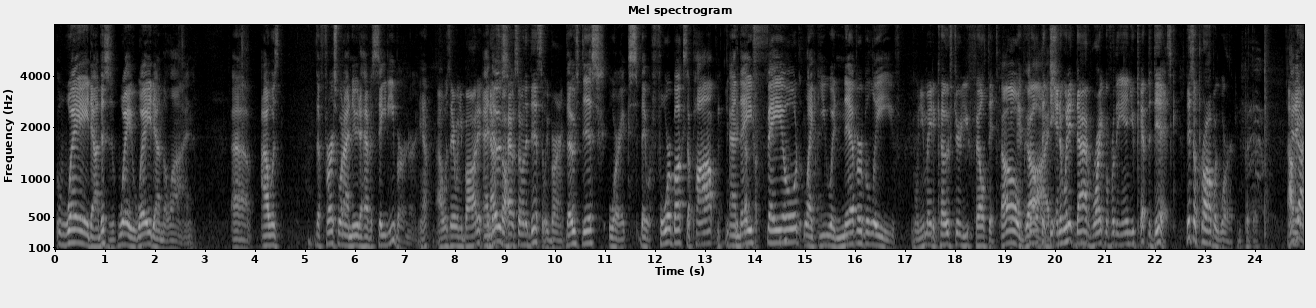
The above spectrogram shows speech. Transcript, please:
way down. This is way way down the line. Uh, I was the first one I knew to have a CD burner. Yeah, I was there when you bought it, and, And I those- still have some of the discs that we burned. Those discs were ex- they were four bucks a pop, and they failed like you would never believe. When you made a coaster, you felt it. Oh, the gosh. and when it died right before the end, you kept the disc. This will probably work. And put the. I've And got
